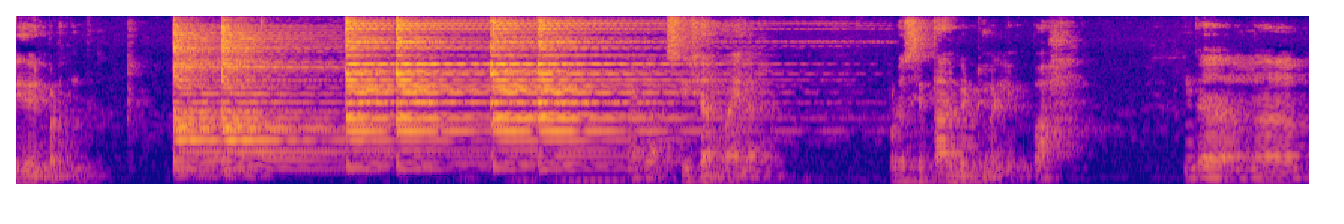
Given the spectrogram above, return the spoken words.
ఇది వినపడుతుంది. అట్లా సి షార్ప్ మైనర్. ఇప్పుడు సితార్ పెట్టి మళ్ళీ. బా గ మ ప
